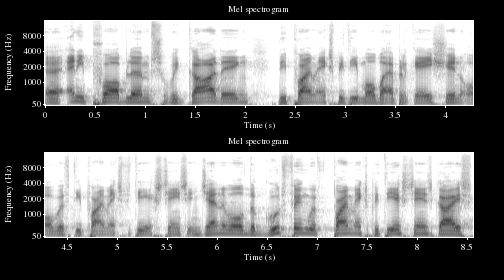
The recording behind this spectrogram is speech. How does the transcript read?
uh, any problems regarding the Prime XBT mobile application or with the Prime XBT exchange in general. The good thing with Prime XBT exchange, guys,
